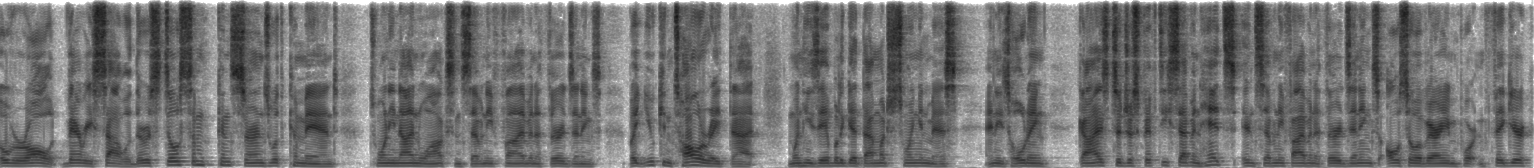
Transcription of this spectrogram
Overall, very solid. There is still some concerns with command, 29 walks and 75 and a thirds innings, but you can tolerate that when he's able to get that much swing and miss and he's holding guys to just 57 hits in 75 and a thirds innings. Also a very important figure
